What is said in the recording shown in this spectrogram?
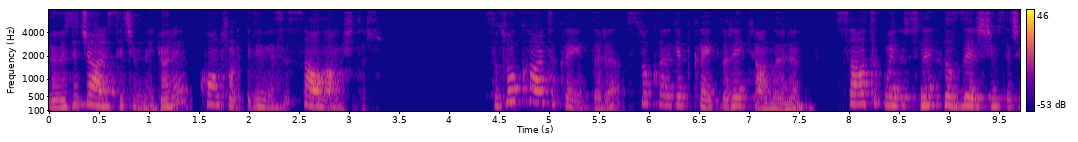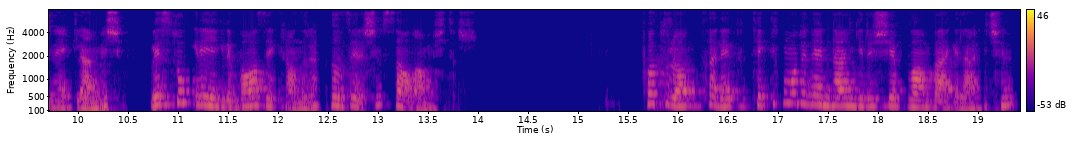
dövizli cari seçimine göre kontrol edilmesi sağlanmıştır. Stok kartı kayıtları, stok hareket kayıtları ekranlarının sağ tık menüsüne hızlı erişim seçeneği eklenmiş ve stok ile ilgili bazı ekranlara hızlı erişim sağlanmıştır. Fatura, talep, teklif modellerinden girişi yapılan belgeler için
